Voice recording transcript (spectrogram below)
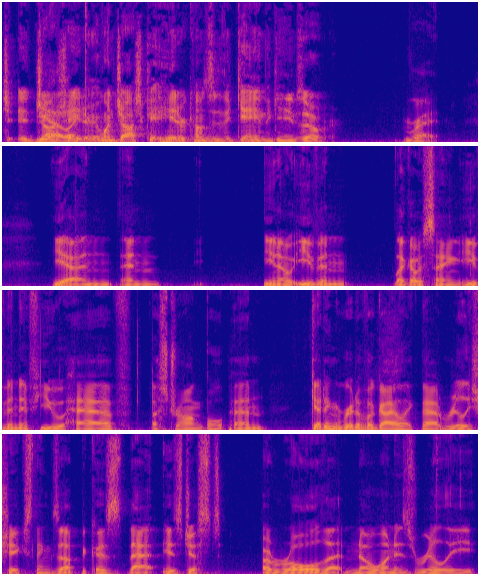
J- uh, Josh like- Hader. When Josh Hader comes into the game, the game's over. Right. Yeah, and and you know, even like I was saying, even if you have a strong bullpen, getting rid of a guy like that really shakes things up because that is just a role that no one is really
